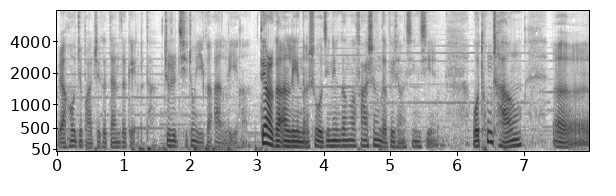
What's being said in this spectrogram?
然后就把这个单子给了他，这是其中一个案例哈。第二个案例呢，是我今天刚刚发生的，非常新鲜。我通常。呃，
